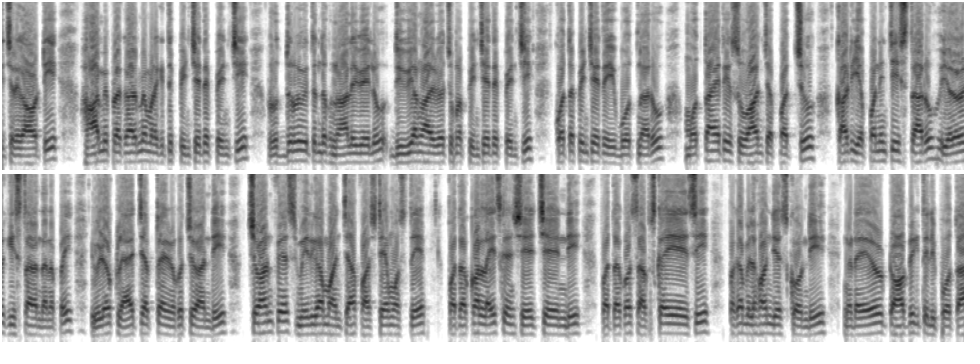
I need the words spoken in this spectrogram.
ఇచ్చారు కాబట్టి హామీ ప్రకారమే మనకైతే పెంచైతే పెంచి వృద్ధులు వితంతులకు నాలుగు వేలు దివ్యాంగ ఆరు వేలు చొప్పున పెంచైతే పెంచి కొత్త పెంచైతే ఇవ్వబోతున్నారు. మొత్తం అయితే సువా అని చెప్పచ్చు. కాబట్టి ఎప్పటి నుంచి ఇస్తారు? ఎవరికి ఇస్తారని దానిపై వీడియో క్లారిటీ చెప్తాను ఒక చూడండి. చూడండి ఫేస్ మీరుగా మంచిగా ఫస్ట్ టైం వస్తే ప్రతి ఒక్కరు లైక్స్ కానీ షేర్ చేయండి. ప్రతి ఒక్కరు సబ్స్క్రైబ్ చేసి పక్క మిలహం చేసుకోండి. ఇంకా డైరెక్ట్ టాపిక్ తెలిపోతా.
